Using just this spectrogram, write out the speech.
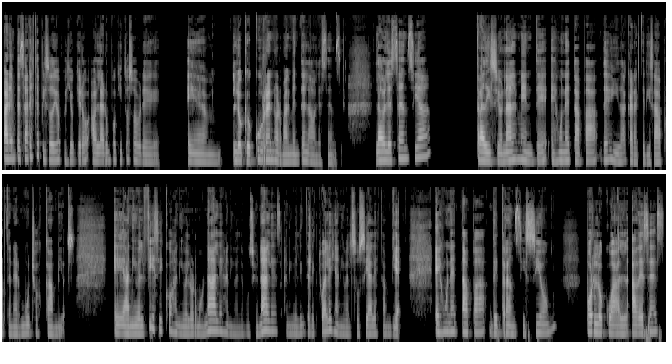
para empezar este episodio, pues yo quiero hablar un poquito sobre Em, lo que ocurre normalmente en la adolescencia. La adolescencia tradicionalmente es una etapa de vida caracterizada por tener muchos cambios eh, a nivel físico, a nivel hormonales, a nivel emocionales, a nivel intelectuales y a nivel sociales también. Es una etapa de transición, por lo cual a veces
